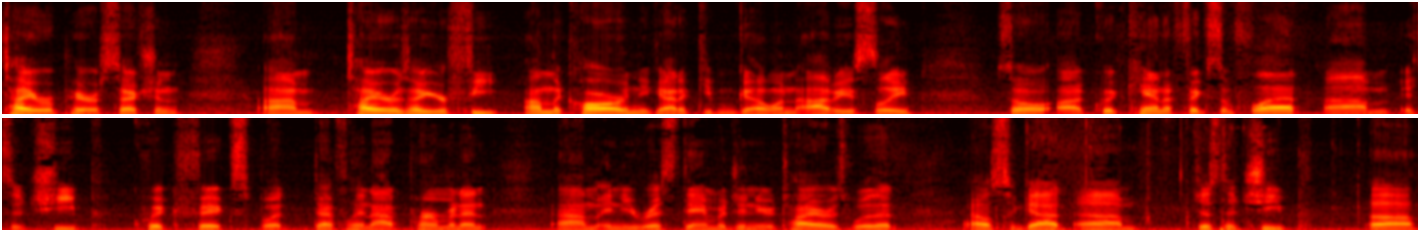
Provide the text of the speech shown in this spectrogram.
tire repair section. Um, tires are your feet on the car, and you got to keep them going, obviously. So a quick can of Fix-A-Flat. Um, it's a cheap quick fix, but definitely not permanent, um, and you risk damaging your tires with it. I also got um, just a cheap uh,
